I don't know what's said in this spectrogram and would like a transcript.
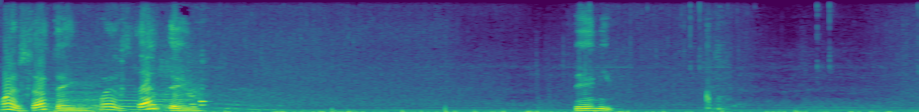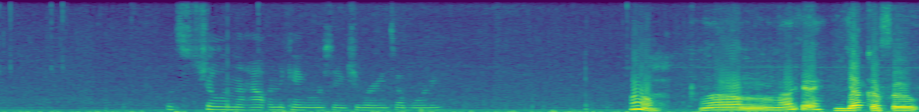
What is that thing? What is that thing? Benny. Let's chill in the house in the kangaroo sanctuary until morning. Oh. Um, okay. Yucca fruit.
